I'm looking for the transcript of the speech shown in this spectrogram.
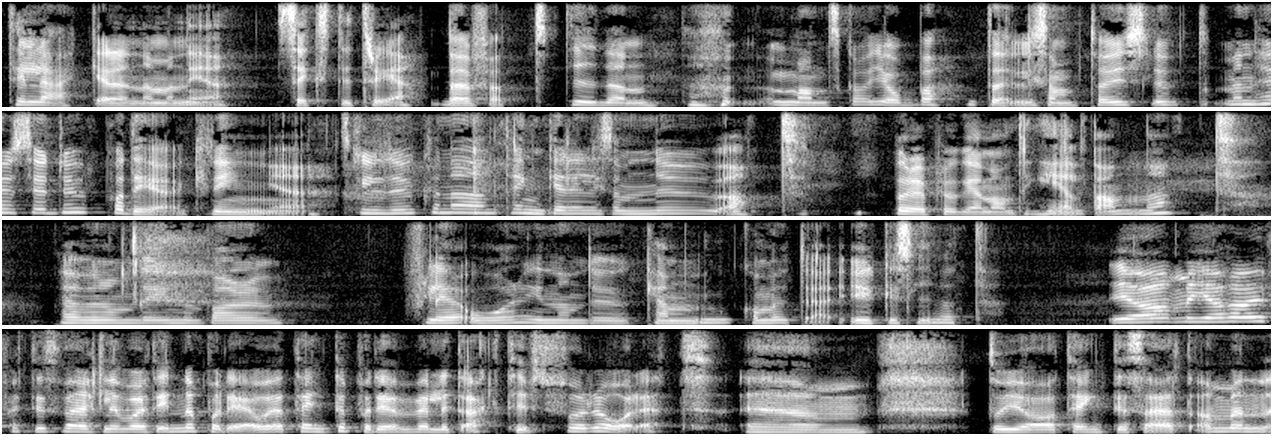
till läkare när man är 63. Därför att tiden man ska jobba liksom, tar ju slut. Men hur ser du på det kring... Eh, skulle du kunna tänka dig liksom nu att börja plugga någonting helt annat? Även om det innebär flera år innan du kan komma ut i yrkeslivet? Ja, men jag har ju faktiskt verkligen varit inne på det och jag tänkte på det väldigt aktivt förra året. Um, då jag tänkte så här att ja, men,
